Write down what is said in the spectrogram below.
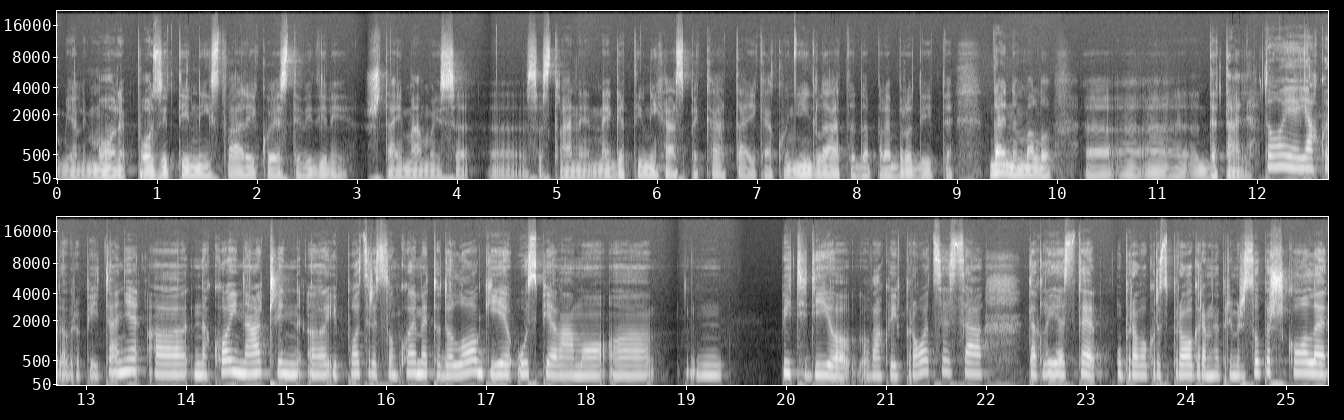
jeli, more pozitivnih stvari koje ste vidjeli, šta imamo i sa, e, sa strane negativnih aspekata i kako njih gledate da prebrodite. Daj nam malo e, e, detalja. To je jako dobro pitanje. Na koji način i posredstvom koje metodologije uspjevamo biti dio ovakvih procesa, dakle jeste upravo kroz program, na primjer super škole,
